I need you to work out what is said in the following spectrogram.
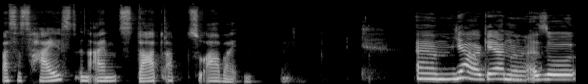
was es heißt, in einem Startup zu arbeiten. Ähm, ja, gerne. Also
